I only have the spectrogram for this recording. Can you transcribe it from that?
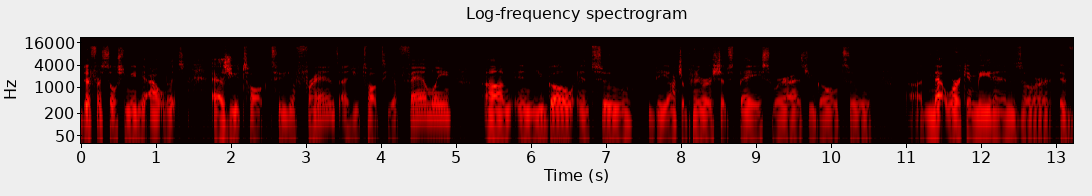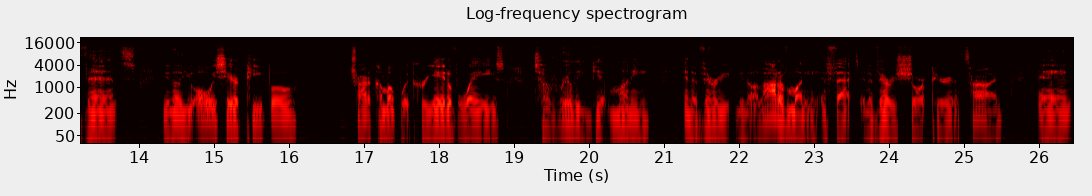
different social media outlets. As you talk to your friends, as you talk to your family, um, and you go into the entrepreneurship space, whereas you go to uh, networking meetings or events, you know, you always hear people try to come up with creative ways to really get money in a very, you know, a lot of money, in fact, in a very short period of time. And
